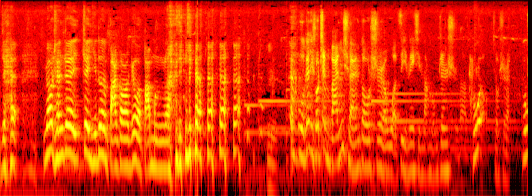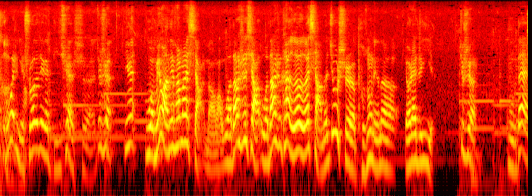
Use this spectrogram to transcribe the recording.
这喵晨这这一顿拔高给我拔懵了，这。我跟你说，这完全都是我自己内心当中真实的。不过就是，不不过你说的这个的确是，就是因为我没往那方面想，你知道吗？我当时想，我当时看《鹅鹅》想的就是蒲松龄的《聊斋志异》，就是。古代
